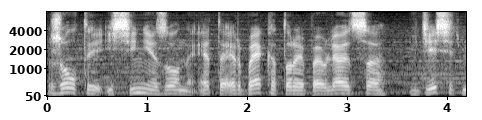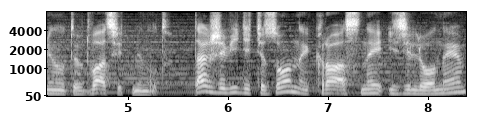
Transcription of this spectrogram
Желтые и синие зоны это РБ, которые появляются в 10 минут и в 20 минут. Также видите зоны красные и зеленые.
